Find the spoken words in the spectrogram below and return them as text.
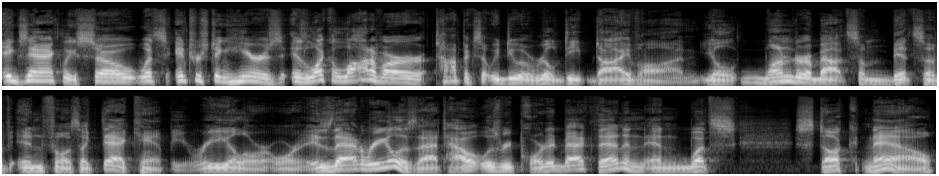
Exactly. So what's interesting here is is like a lot of our topics that we do a real deep dive on, you'll wonder about some bits of info. It's like that can't be real or or is that real? Is that how it was reported back then and and what's stuck now?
